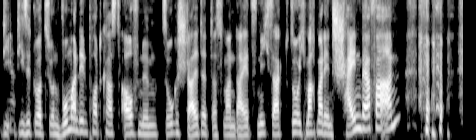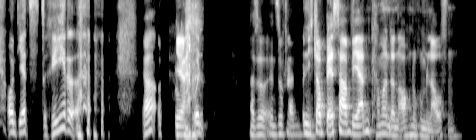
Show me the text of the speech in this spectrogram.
die, ja. die Situation, wo man den Podcast aufnimmt, so gestaltet, dass man da jetzt nicht sagt, so, ich mache mal den Scheinwerfer an und jetzt rede. ja, und, ja. Und, also insofern. Und ich glaube, besser werden kann man dann auch noch im Laufen.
